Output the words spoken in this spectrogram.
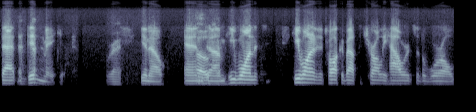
that didn't make it. Right. You know, and oh, okay. um, he wanted he wanted to talk about the Charlie Howards of the world,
